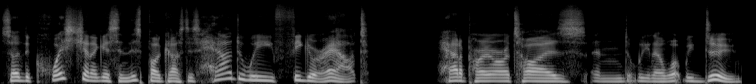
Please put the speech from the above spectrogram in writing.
So, the question, I guess, in this podcast is how do we figure out how to prioritize and, you know, what we do?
